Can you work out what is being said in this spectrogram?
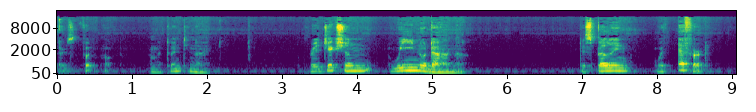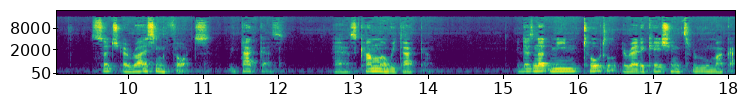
There's a footnote, number 29. Rejection vinodana, dispelling with effort such arising thoughts, vitakas, as kamma vitaka. It does not mean total eradication through magga.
